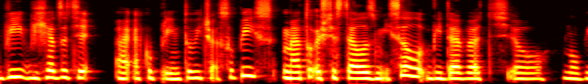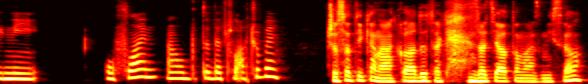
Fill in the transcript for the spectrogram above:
Vy vychádzate aj ako printový časopis. Má to ešte stále zmysel vydávať o, noviny offline alebo teda tlačové? Čo sa týka nákladu, tak zatiaľ to má zmysel.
